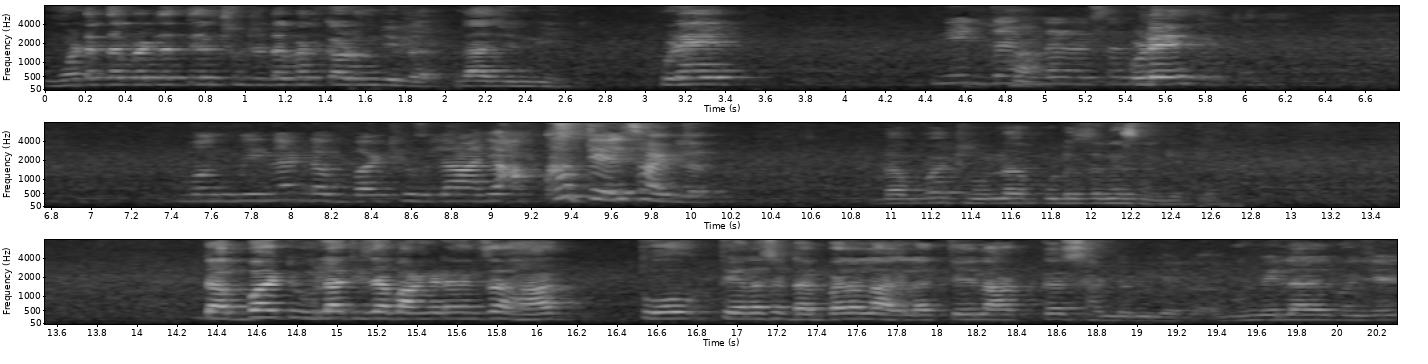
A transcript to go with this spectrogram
मोठ्या डब्यातलं तेल छोट्या डब्यात काढून दिलं दाजींनी. पुढे? नीट. दंडर असं पुढे? मग मी ना डब्बा ठेवला आणि अख्खं तेल सांडलं. डब्बा ठेवला पुढेच नाही सांगितलं. डब्बा ठेवला तिच्या बांगड्यांचा हात तो तेलाच्या डब्याला लागला तेल अख्खं सांडून गेलं. मम्मीला म्हणजे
